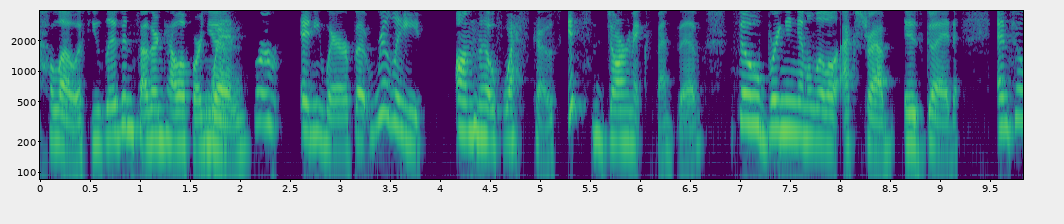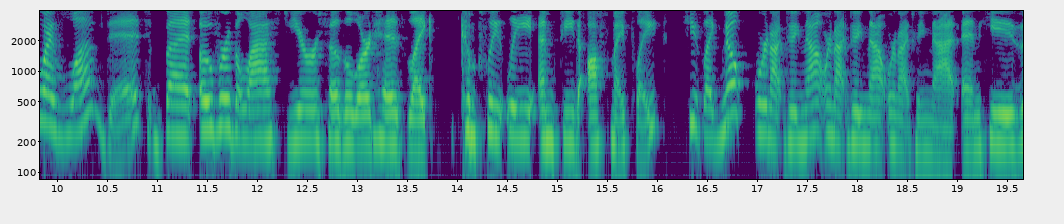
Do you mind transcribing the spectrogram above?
hello, if you live in Southern California when? or anywhere, but really on the West Coast, it's darn expensive. So bringing in a little extra is good. And so I've loved it. But over the last year or so, the Lord has like completely emptied off my plate. He's like, nope, we're not doing that. We're not doing that. We're not doing that. And he's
